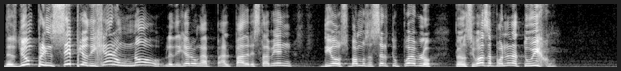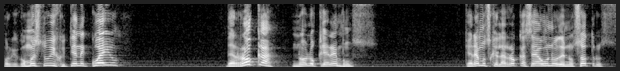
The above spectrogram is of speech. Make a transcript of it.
Desde un principio dijeron no, le dijeron al Padre, está bien, Dios, vamos a ser tu pueblo, pero si vas a poner a tu hijo, porque como es tu hijo y tiene cuello, de roca, no lo queremos. Queremos que la roca sea uno de nosotros.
